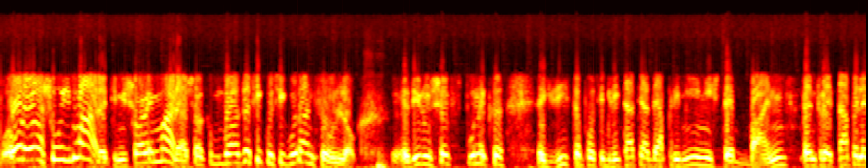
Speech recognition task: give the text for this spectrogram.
orașul e mare, Timișoara e mare, așa că va găsi cu siguranță un loc. Edilul șef spune că există posibilitatea de a primi niște bani pentru etapele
